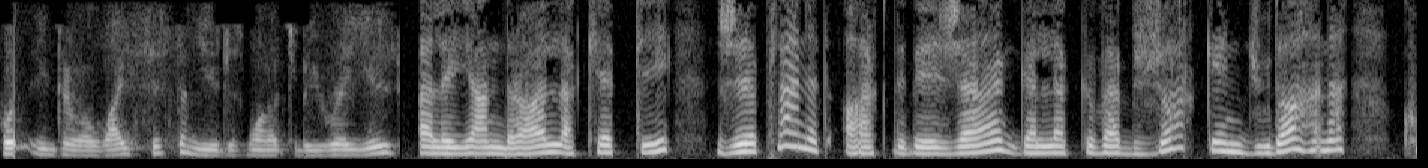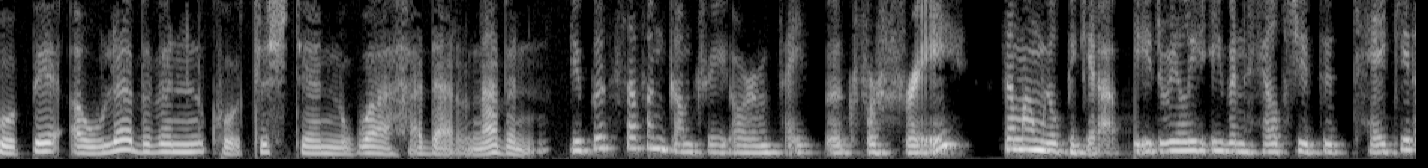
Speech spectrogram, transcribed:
put into a waste system. You just want it to be reused. Alejandra لاکتی Je Planet Ark de Beja, Galak بجارکن جدا هنه کوپی اولا ببن کو تشتن You put stuff on Gumtree or on Facebook for free someone will pick it up. It really even helps you to take it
